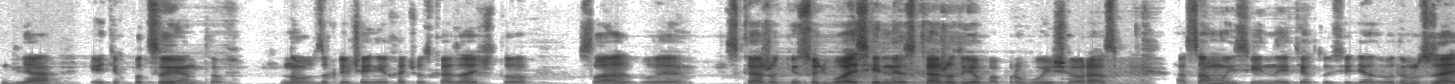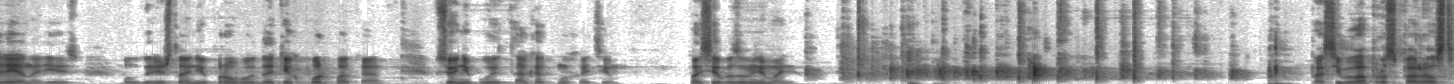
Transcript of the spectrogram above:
для этих пациентов. Но в заключение хочу сказать, что слабые скажут не судьба, сильные скажут, я попробую еще раз. А самые сильные, те, кто сидят в этом зале, я надеюсь, будут говорить, что они пробуют до тех пор, пока все не будет так, как мы хотим. Спасибо за внимание. Спасибо. Вопрос, пожалуйста.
